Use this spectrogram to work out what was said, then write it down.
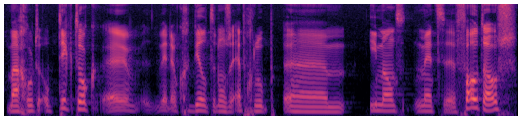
Maar goed, op TikTok eh, werd ook gedeeld in onze appgroep ehm, iemand met eh, foto's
